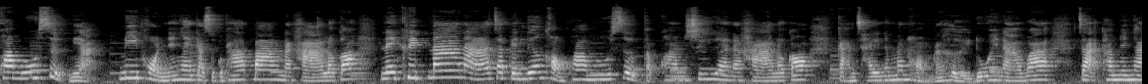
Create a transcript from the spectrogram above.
ความรู้สึกเนี่ย มีผลยังไงกับสุขภาพบ้างนะคะ แล้วก็ในคลิปหน้านะจะเป็นเรื่องของความรู้สึกกับความเชื่อนะคะ แล้วก็การใช้น้ำมันหอมระเหยด้วยนะว่าจะทำยังไง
